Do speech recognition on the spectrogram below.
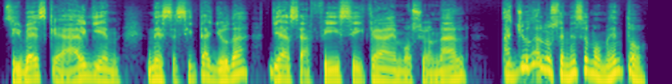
Si ves que alguien necesita ayuda, ya sea física, emocional, ayúdalos en ese momento.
